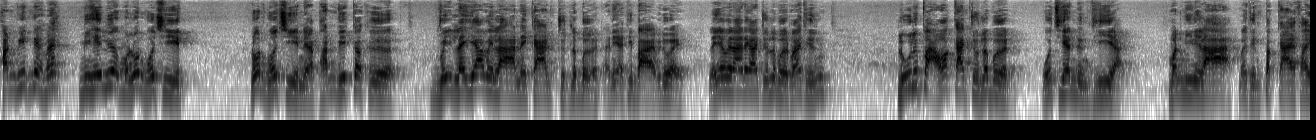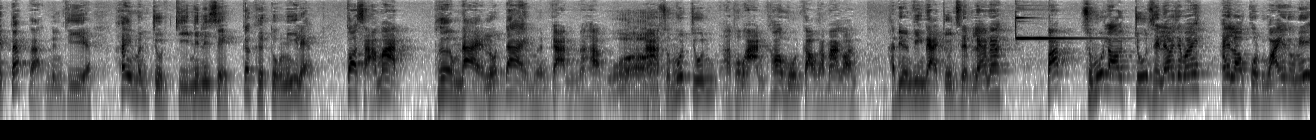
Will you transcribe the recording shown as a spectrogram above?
พันวิทเนี่ยไหมมีให้เลือกมันรถหัวฉีดรถหัวฉีดเนี่ยพันวิทก็คือระยะเวลาในการจุดระเบิด อันนี้อธิบายไปด้วย ระยะเวลาในการจุดระเบิดหมายถึง รู้หรือเปล่าว่าการจุดระเบิดหัวเทียนหนึ่งทีอะ มันมีเวลาหมายถึงประกายไฟแป๊บอะหนึ่งทีอะให้มันจุดกี่มิลลิเซกก็คือตรงนี้แหละ ก็สามารถเพิ่มได้ลดได้เหมือนกันนะครับอ่าสมมุติจูนอะผมอ่านข้อมูลเก่ากลับมาก่อนคันนี้มันวิ่งได้จูนเสร็จไปแล้วนะปั๊บสมมุติเราจูนเสร็จแล้วใช่ไหมให้เรากดไว้ตรงนี้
